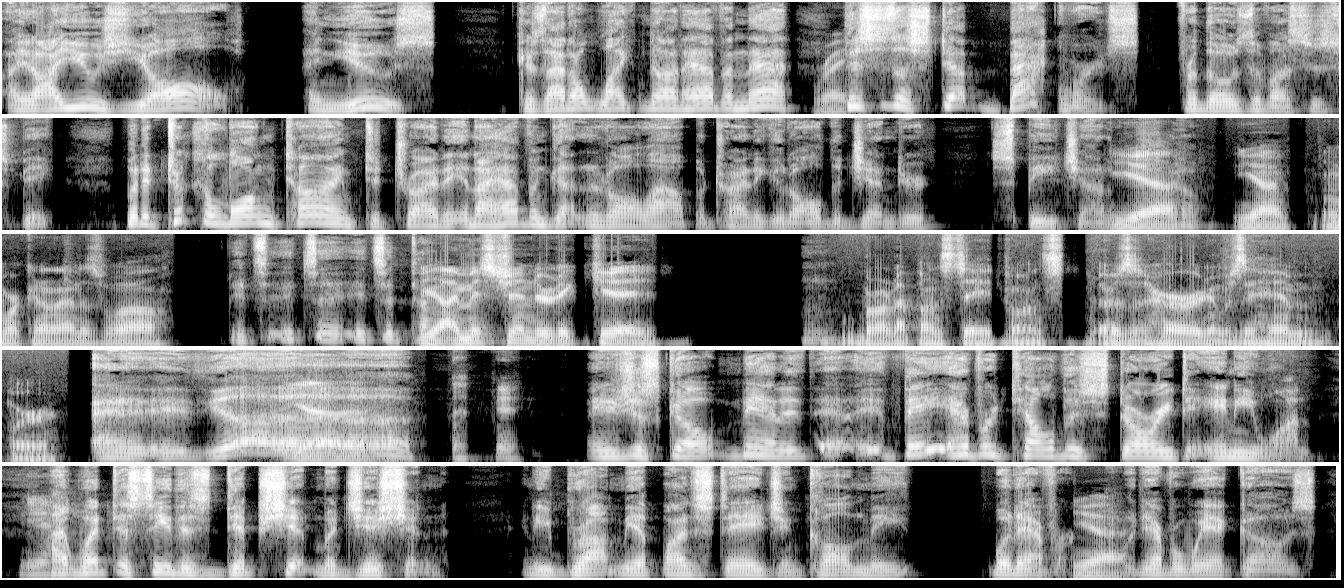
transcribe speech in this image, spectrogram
I I use y'all and use because I don't like not having that. Right. This is a step backwards for those of us who speak. But it took a long time to try to, and I haven't gotten it all out, but trying to get all the gender speech out of the yeah, show. yeah, I'm working on that as well. It's it's a it's a tough Yeah, I misgendered a kid. Hmm. Brought up on stage once. Or was it her and it was a him? Or it, yeah. Yeah. and you just go, man, if- they ever tell this story to anyone, I went to see this dipshit magician and he brought me up on stage and called me whatever, Yeah. whatever way it goes.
